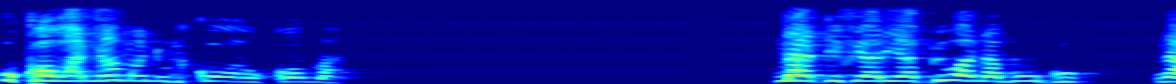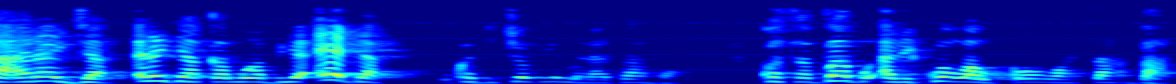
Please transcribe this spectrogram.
Ukoo wa naman ulikuwa wa ukoma. Na ndivyo aliambiwa na mungu na elija elija akamwambia eda ukajichovye mara saba. Kwa sababu alikuwa wa ukoo wa saba.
